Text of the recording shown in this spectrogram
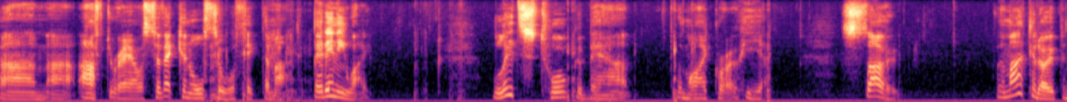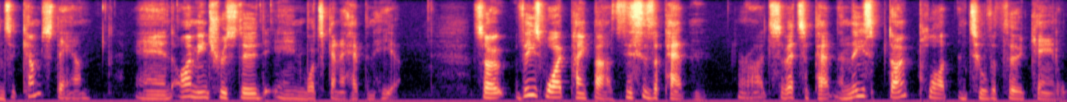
um, uh, after hours so that can also affect the market. But anyway let's talk about the micro here. So the market opens it comes down and I'm interested in what's going to happen here. So these white paint bars this is a pattern all right? So that's a pattern and these don't plot until the third candle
